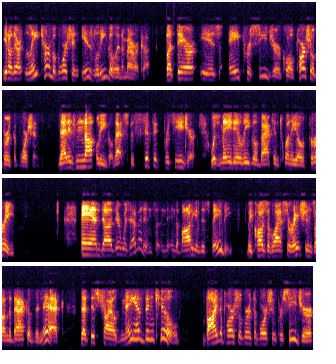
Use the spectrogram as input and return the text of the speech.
you know, there, late-term abortion is legal in America, but there is a procedure called partial birth abortion that is not legal. That specific procedure was made illegal back in 2003. And uh, there was evidence in, in the body of this baby because of lacerations on the back of the neck that this child may have been killed by the partial birth abortion procedure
